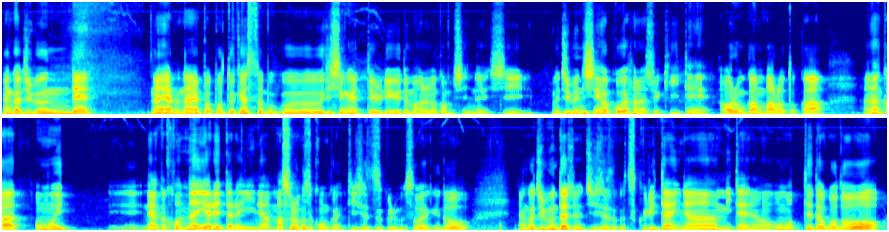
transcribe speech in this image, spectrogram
なんか自分でなんやろなやっぱポッドキャスト僕自身がやってる理由でもあるのかもしれないし、まあ、自分自身がこういう話を聞いてあ俺も頑張ろうとかあなんか思いえなんかこんなんやれたらいいな、まあ、それこそ今回の T シャツ作りもそうやけどなんか自分たちの T シャツとか作りたいなみたいな思ってたことを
